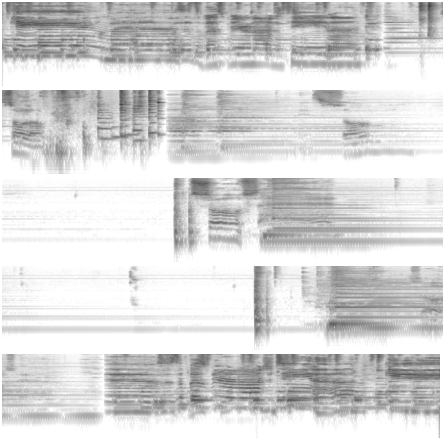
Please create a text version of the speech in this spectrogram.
Quilmes is the best beer in Argentina. Solo. It's so, so sad. Sad. Yes, it's the best beer in Argentina. Quilmes.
